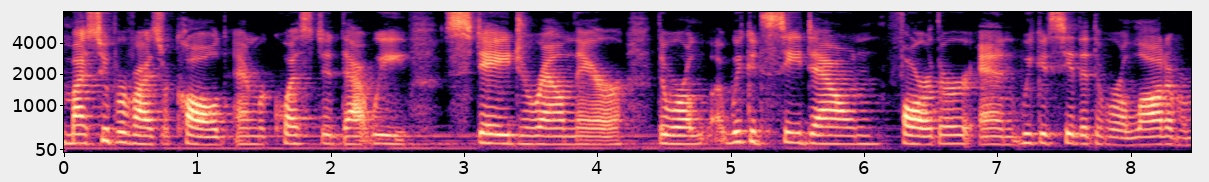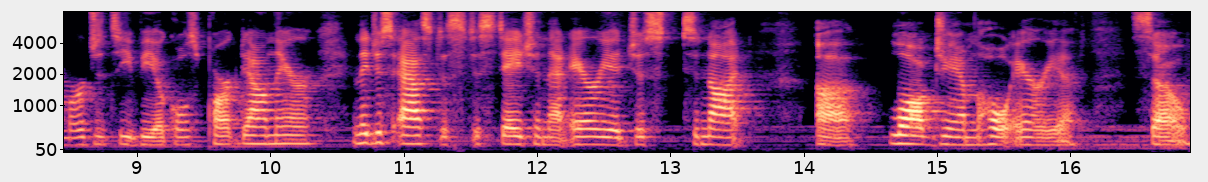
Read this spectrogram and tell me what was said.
my supervisor called and requested that we stage around there. There were we could see down farther, and we could see that there were a lot of emergency vehicles parked down there, and they just asked us to stage in that area just to not uh, log jam the whole area. So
